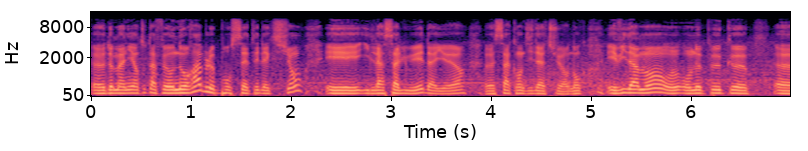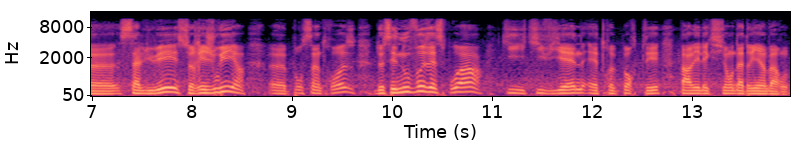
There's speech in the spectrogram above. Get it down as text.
euh, de manière tout à fait honorable pour cette élection et il a salué d'ailleurs euh, sa candidature. Donc évidemment, on, ne peut que saluer, se réjouir pour Sainte-Rose de ces nouveaux espoirs qui viennent être portés par l'élection d'Adrien Baron.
